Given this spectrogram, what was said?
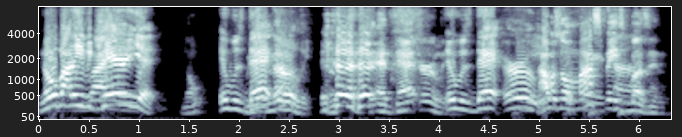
Nobody even Right. cared yet. Nope. It was We that early. At that early. it was that early. I was on Before your MySpace time. buzzing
